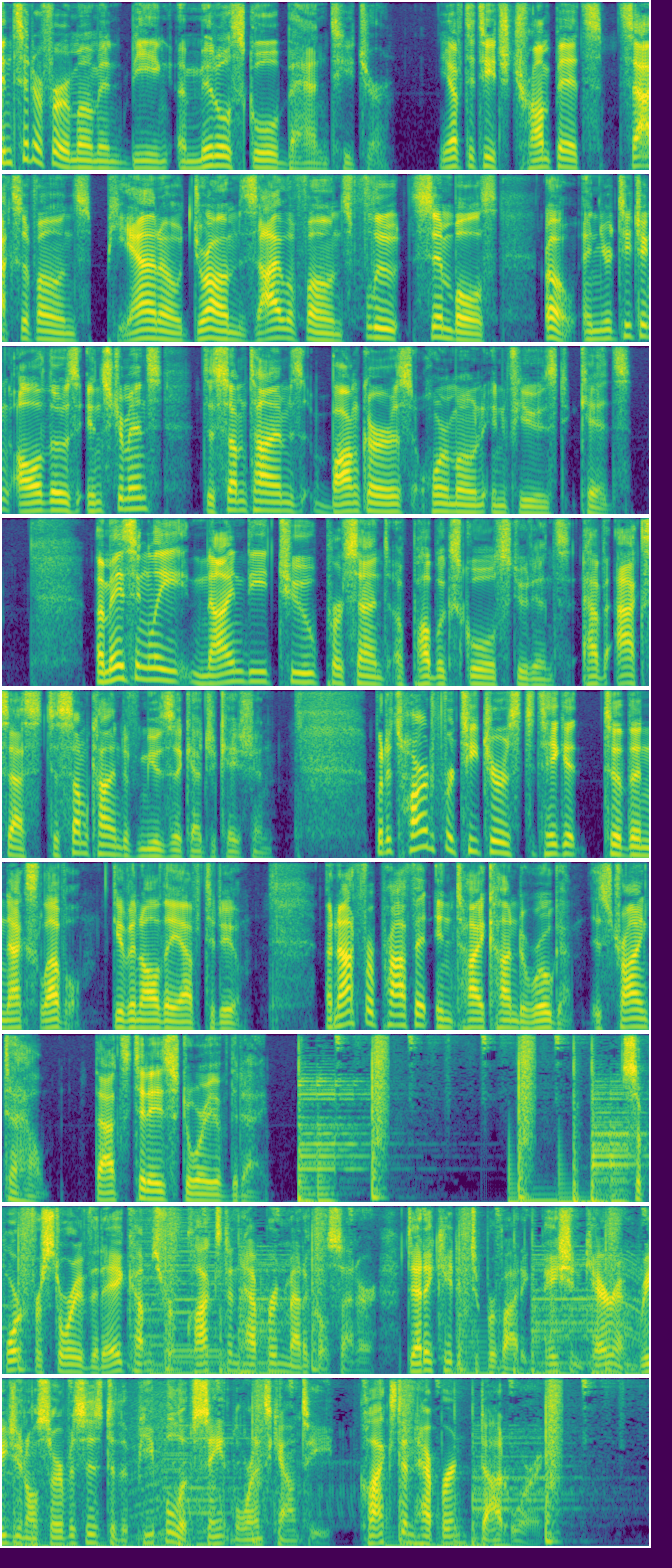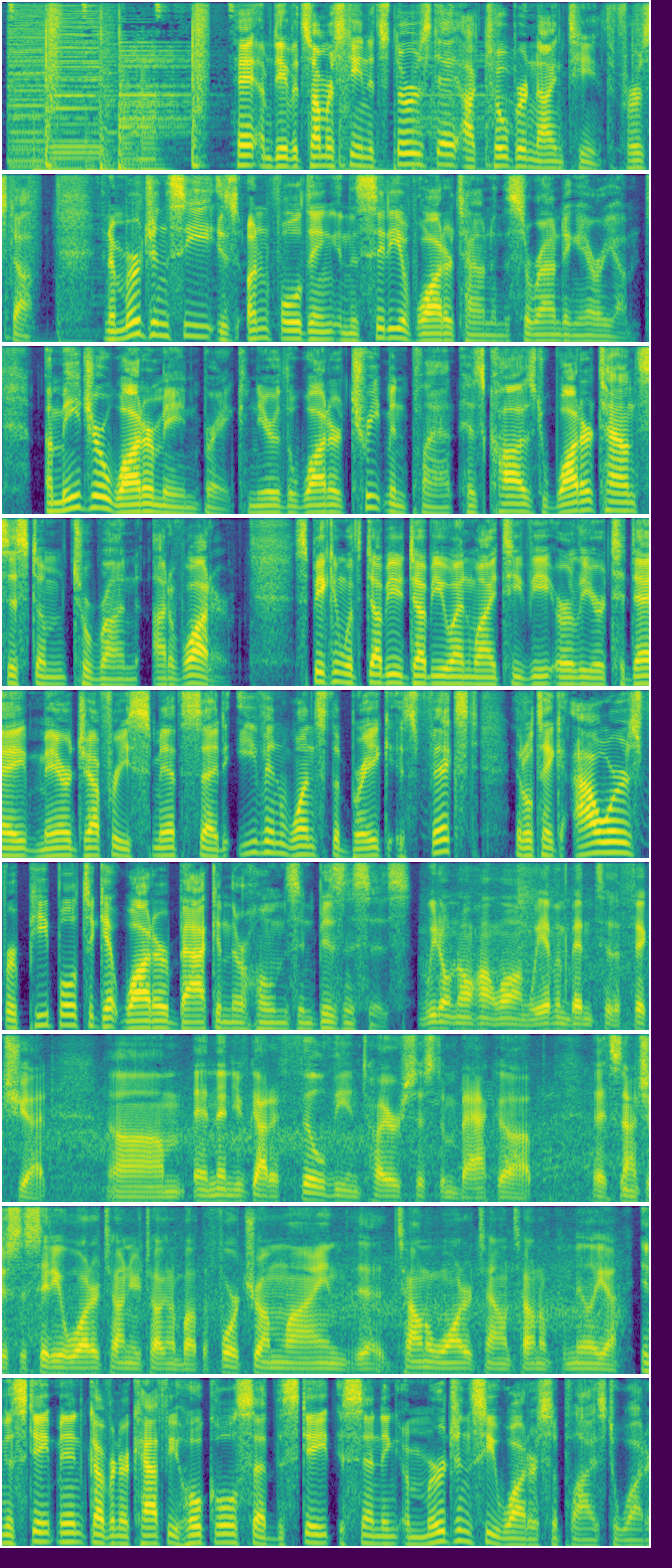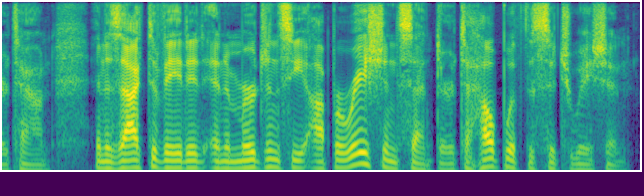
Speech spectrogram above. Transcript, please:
Consider for a moment being a middle school band teacher. You have to teach trumpets, saxophones, piano, drums, xylophones, flute, cymbals. Oh, and you're teaching all those instruments to sometimes bonkers hormone infused kids. Amazingly, 92% of public school students have access to some kind of music education. But it's hard for teachers to take it to the next level, given all they have to do. A not for profit in Ticonderoga is trying to help. That's today's story of the day. Support for Story of the Day comes from Claxton Hepburn Medical Center, dedicated to providing patient care and regional services to the people of St. Lawrence County. ClaxtonHepburn.org. Hey, I'm David Sommerstein. It's Thursday, October 19th. First up, an emergency is unfolding in the city of Watertown and the surrounding area. A major water main break near the water treatment plant has caused Watertown's system to run out of water. Speaking with WWNY TV earlier today, Mayor Jeffrey Smith said even once the break is fixed, it'll take hours for people to get water back in their homes and businesses. We don't know how long. We haven't been to the fix yet. Um, and then you've got to fill the entire system back up. It's not just the city of Watertown, you're talking about the Fort Drum line, the town of Watertown, town of Pamelia. In a statement, Governor Kathy Hochul said the state is sending emergency water supplies to Watertown and has activated an emergency center to help with the situation.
